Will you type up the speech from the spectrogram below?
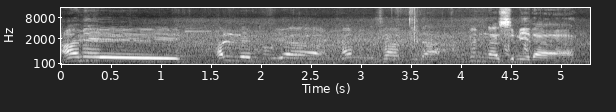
아멘. 할렐루야. 감사합니다. 끝났습니다.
